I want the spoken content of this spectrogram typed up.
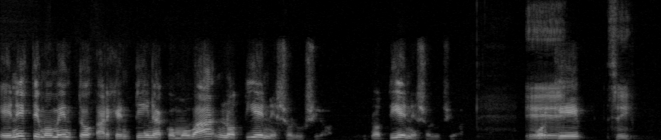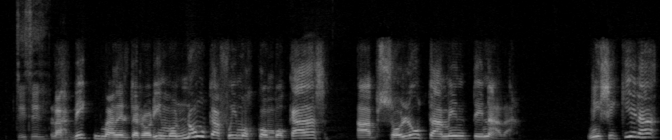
en este momento Argentina como va no tiene solución, no tiene solución. Eh, Porque sí, sí, sí. las víctimas del terrorismo nunca fuimos convocadas a absolutamente nada, ni siquiera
